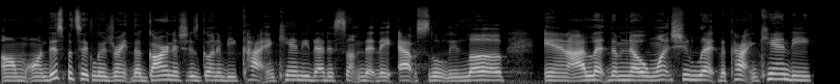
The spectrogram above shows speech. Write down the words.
um, on this particular drink, the garnish is going to be cotton candy. That is something that they absolutely love. And I let them know once you let the cotton candy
